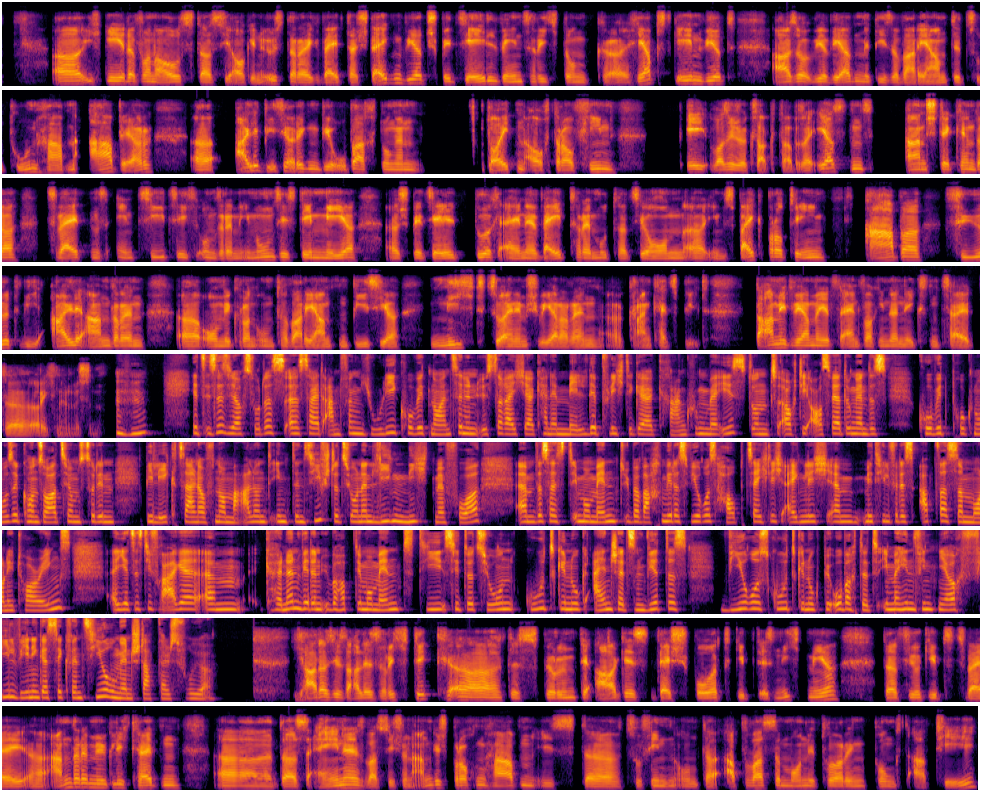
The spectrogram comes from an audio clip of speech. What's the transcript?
Äh, ich gehe davon aus, dass sie auch in Österreich weiter steigen wird, speziell wenn es Richtung äh, Herbst gehen wird. Also wir werden mit dieser Variante zu tun haben, aber äh, alle bisherigen Beobachtungen deuten auch darauf hin, eh, was ich schon gesagt habe. Also erstens, ansteckender. Zweitens entzieht sich unserem Immunsystem mehr, speziell durch eine weitere Mutation im Spike-Protein aber führt wie alle anderen äh, Omikron-Untervarianten bisher nicht zu einem schwereren äh, Krankheitsbild damit werden wir jetzt einfach in der nächsten Zeit äh, rechnen müssen. Mhm. Jetzt ist es ja auch so, dass äh, seit Anfang Juli Covid-19 in Österreich ja keine meldepflichtige Erkrankung mehr ist und auch die Auswertungen des Covid-Prognose-Konsortiums zu den Belegzahlen auf Normal- und Intensivstationen liegen nicht mehr vor. Ähm, das heißt, im Moment überwachen wir das Virus hauptsächlich eigentlich ähm, mit Hilfe des Abwassermonitorings. Äh, jetzt ist die Frage, ähm, können wir denn überhaupt im Moment die Situation gut genug einschätzen? Wird das Virus gut genug genug beobachtet. Immerhin finden ja auch viel weniger Sequenzierungen statt als früher. Ja, das ist alles richtig. Äh, das berühmte ARGES-Dashboard gibt es nicht mehr. Dafür gibt es zwei äh, andere Möglichkeiten. Äh, das eine, was Sie schon angesprochen haben, ist zu finden unter abwassermonitoring.at.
